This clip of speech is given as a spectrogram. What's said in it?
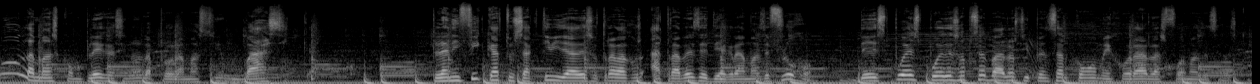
No la más compleja, sino la programación básica. Planifica tus actividades o trabajos a través de diagramas de flujo. Después puedes observarlos y pensar cómo mejorar las formas de hacer las cosas.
